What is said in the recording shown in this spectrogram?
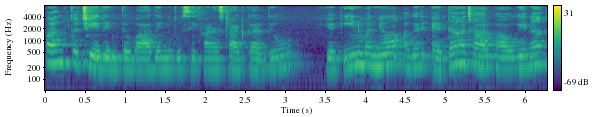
ਪੰਜ ਤੋਂ ਛੇ ਦਿਨ ਤੋਂ ਬਾਅਦ ਇਹਨੂੰ ਤੁਸੀਂ ਖਾਣਾ ਸਟਾਰਟ ਕਰ ਦਿਓ। ਯਕੀਨ ਮੰਨਿਓ, ਅਗਰ ਐਦਾਂ ਅਚਾਰ ਪਾਓਗੇ ਨਾ,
